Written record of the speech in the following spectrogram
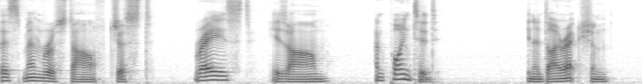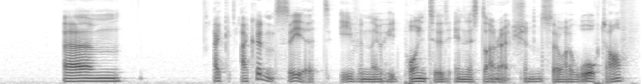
this member of staff just raised his arm and pointed in a direction. Um, I, I couldn't see it, even though he'd pointed in this direction, so I walked off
